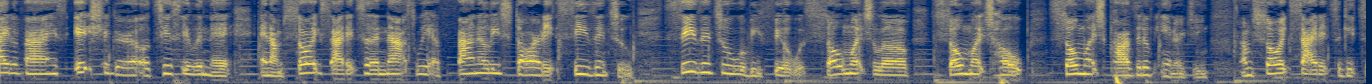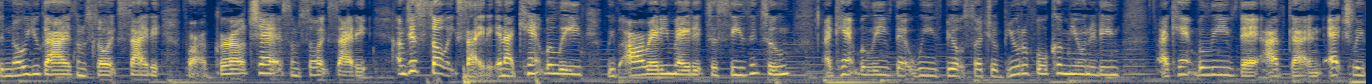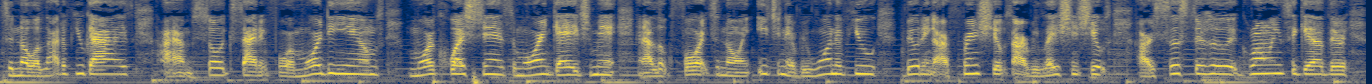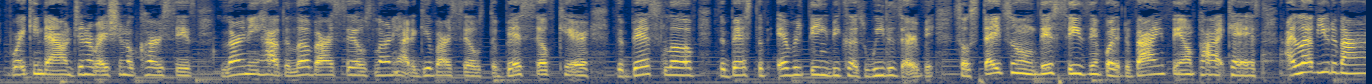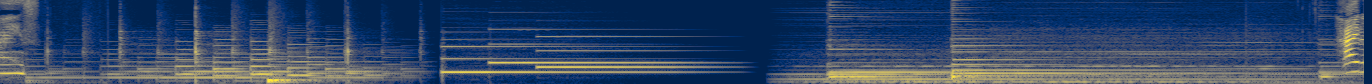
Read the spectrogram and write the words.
Hi Divines, it's your girl Otissia Lynette, and I'm so excited to announce we have finally started season two. Season two will be filled with so much love, so much hope, so much positive energy. I'm so excited to get to know you guys. I'm so excited for our girl chats. I'm so excited. I'm just so excited, and I can't believe we've already made it to season two. I can't believe that we've built such a beautiful community. I can't believe that I've gotten actually to know a lot of you guys. I am so excited for more DMs, more questions, more engagement, and I look forward to knowing each and every one of you, building our friendships, our relationships, our sisterhood, growing together, breaking down generational curses, learning how to love ourselves, learning how to give ourselves the best self care, the best love, the best of everything because we deserve it. So stay tuned this season for the Divine Film Podcast. I love you, Divines.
